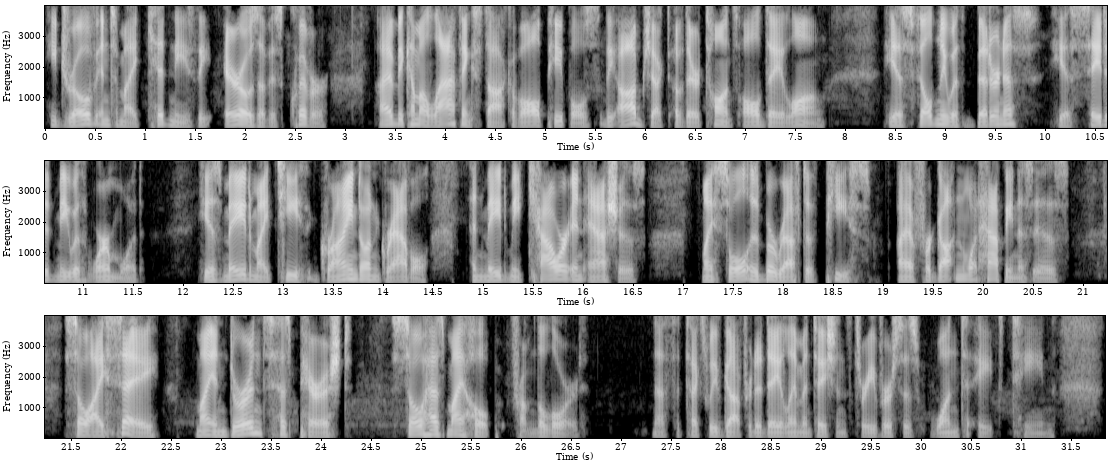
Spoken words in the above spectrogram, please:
He drove into my kidneys the arrows of his quiver. I have become a laughing stock of all peoples, the object of their taunts all day long. He has filled me with bitterness. He has sated me with wormwood. He has made my teeth grind on gravel and made me cower in ashes. My soul is bereft of peace. I have forgotten what happiness is. So I say, My endurance has perished so has my hope from the Lord. That's the text we've got for today, Lamentations 3, verses 1 to 18.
